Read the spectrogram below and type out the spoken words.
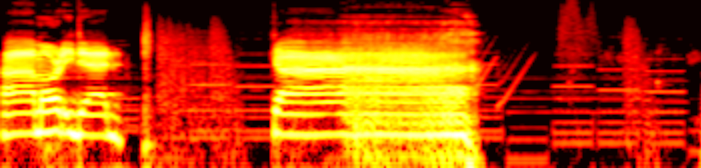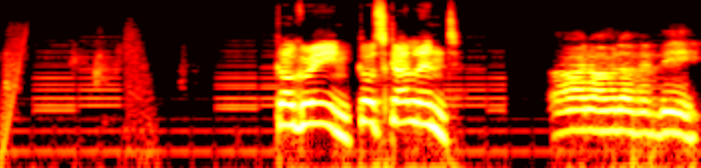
I'm already dead. Gah! Go green! Go Scotland! Oh, I don't have enough MP.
